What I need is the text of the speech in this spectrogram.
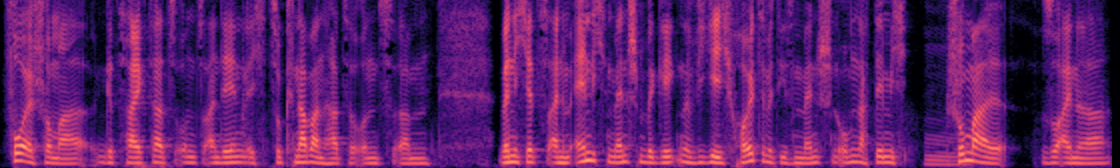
vorher schon mal gezeigt hat und an denen ich zu knabbern hatte. Und ähm, wenn ich jetzt einem ähnlichen Menschen begegne, wie gehe ich heute mit diesem Menschen um, nachdem ich hm. schon mal so einer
